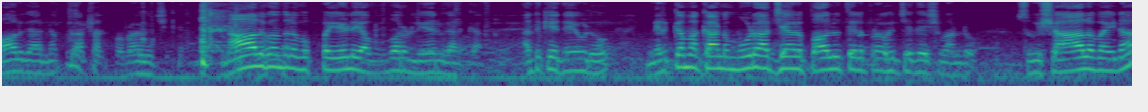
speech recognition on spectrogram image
పాలు గారినప్పుడు అట్లా ప్రవహించింది. నాలుగు వందల ముప్పై ఏళ్ళు ఎవ్వరు లేరు గనక. అందుకే దేవుడు నిర్గమకాండం మూడో అధ్యాయంలో పాలు తేలు ప్రవహించే దేశం అండు సువిశాలమైన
